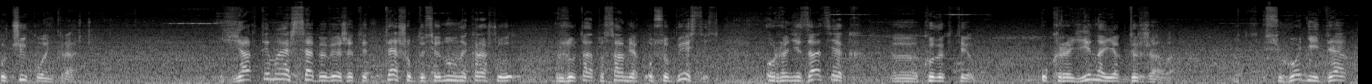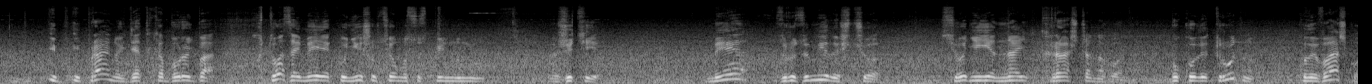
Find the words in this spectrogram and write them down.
очікувань кращих. Як ти маєш себе вижити те, щоб досягнув найкращого результату сам як особистість, організація як е, колектив, Україна як держава? Сьогодні йде і, і правильно йде така боротьба. Хто займе яку нішу в цьому суспільному е, житті? Ми зрозуміли, що сьогодні є найкраща нагода. Бо коли трудно, коли важко,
